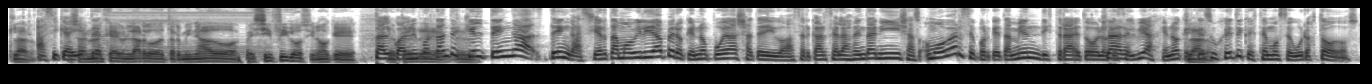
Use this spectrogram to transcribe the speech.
Claro. Así que o ahí sea, no te- es que hay un largo determinado específico, sino que. Tal cual. Lo importante es que él tenga, tenga cierta movilidad, pero que no pueda, ya te digo, acercarse a las ventanillas o moverse, porque también distrae todo lo que es el viaje, ¿no? Que Claro. esté sujeto y que estemos seguros todos.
